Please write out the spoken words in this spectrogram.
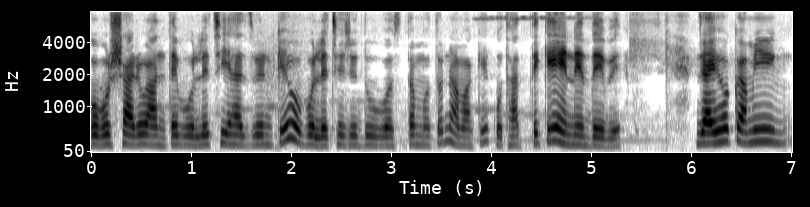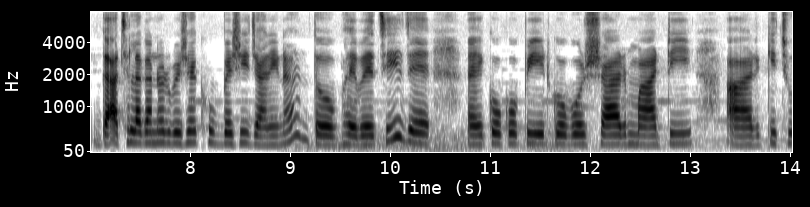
গোবর সারও আনতে বলেছি হাজব্যান্ডকে ও বলেছে যে দু বস্তা মতন আমাকে কোথার থেকে এনে দেবে। যাই হোক আমি গাছ লাগানোর বিষয়ে খুব বেশি জানি না। তো ভেবেছি যে কোকোপিট, গোবর সার, মাটি আর কিছু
